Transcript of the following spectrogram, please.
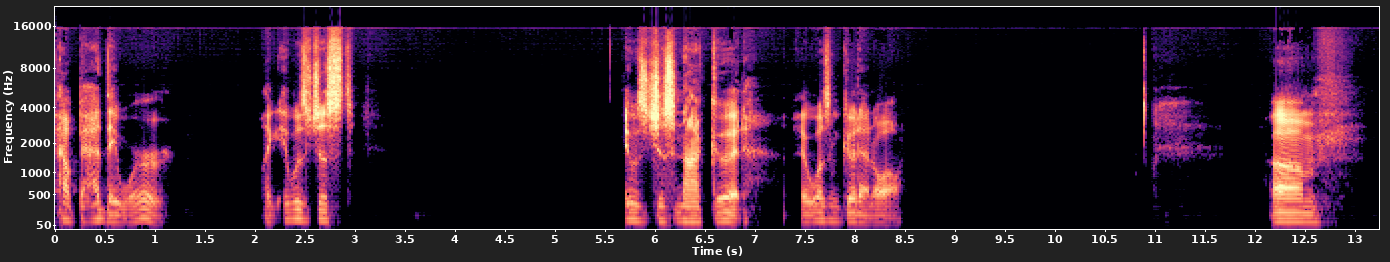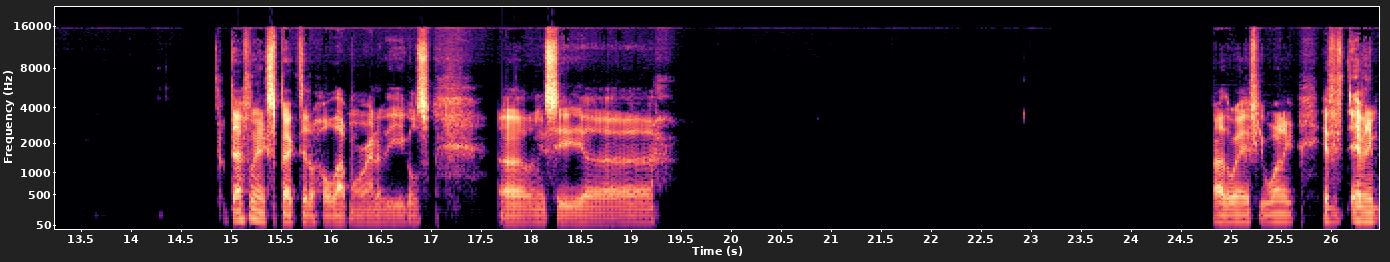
how bad they were. Like it was just, it was just not good. It wasn't good at all. Um, definitely expected a whole lot more out of the Eagles. Uh, let me see. Uh, by the way, if you want to, if any,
